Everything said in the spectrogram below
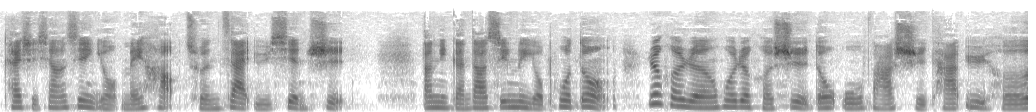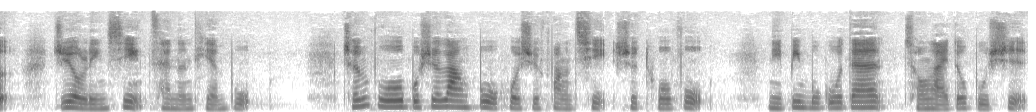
开始相信有美好存在于现世。当你感到心里有破洞，任何人或任何事都无法使它愈合，只有灵性才能填补。臣服不是让步或是放弃，是托付。你并不孤单，从来都不是。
